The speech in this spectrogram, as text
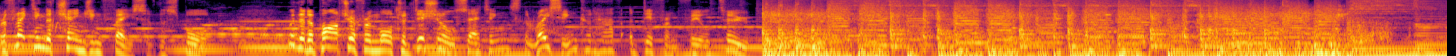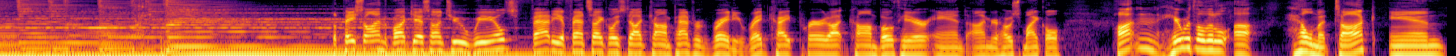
reflecting the changing face of the sport. With a departure from more traditional settings, the racing could have a different feel too. The Line, the podcast on two wheels. Fatty at fatcyclist.com. Patrick Brady, redkiteprayer.com. Both here. And I'm your host, Michael Hotten, here with a little uh, helmet talk. And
